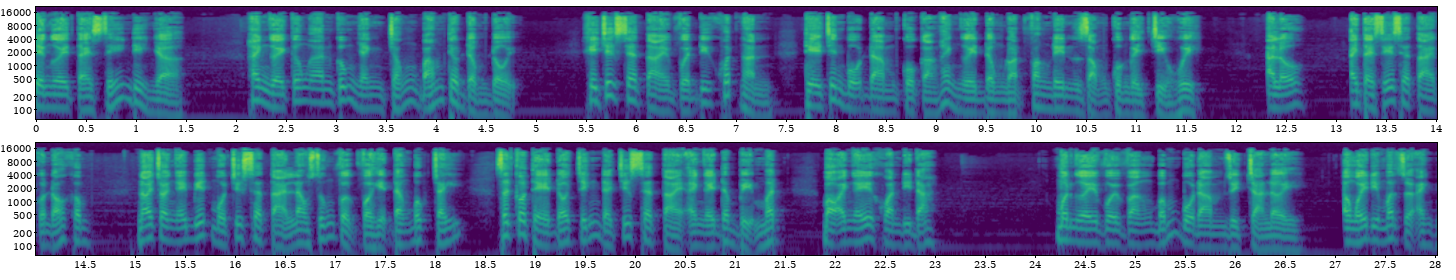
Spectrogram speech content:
để người tài xế đi nhờ. Hai người công an cũng nhanh chóng bám theo đồng đội. Khi chiếc xe tải vừa đi khuất hẳn thì trên bộ đàm của cả hai người đồng loạt vang lên giọng của người chỉ huy. Alo, anh tài xế xe tải còn đó không? Nói cho anh ấy biết một chiếc xe tải lao xuống vực và hiện đang bốc cháy. Rất có thể đó chính là chiếc xe tải anh ấy đã bị mất. Bảo anh ấy khoan đi đã. Một người vội vàng bấm bộ đàm rồi trả lời. Ông ấy đi mất rồi anh.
